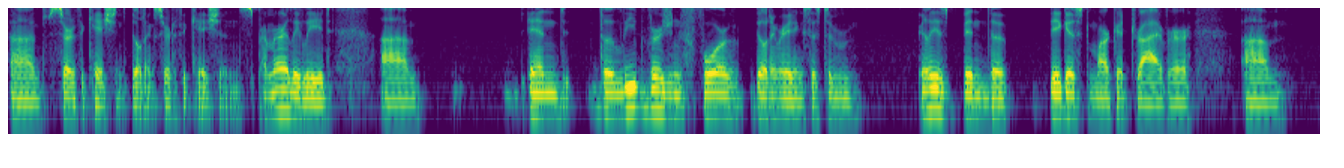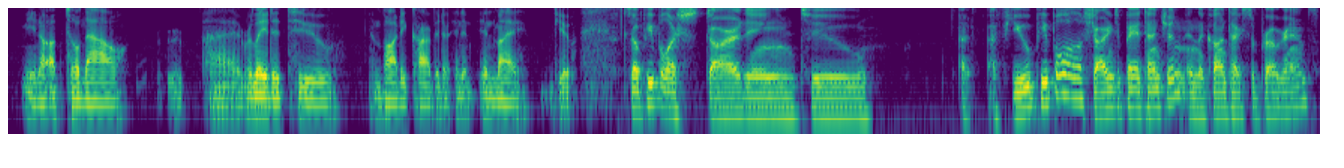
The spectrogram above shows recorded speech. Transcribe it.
uh, certifications, building certifications, primarily LEED. Um, and the LEED version 4 building rating system really has been the biggest market driver, um, you know, up till now, uh, related to embodied carbon, in, in my view. So people are starting to, a, a few people are starting to pay attention in the context of programs.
